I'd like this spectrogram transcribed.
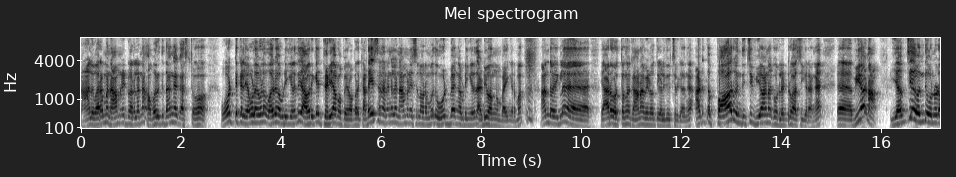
நாலு வாரமாக நாமினேட் வரலன்னா அவருக்கு தாங்க கஷ்டம். ஓட்டுகள் எவ்வளோ எவ்வளோ வரும் அப்படிங்கிறது அவருக்கே தெரியாமல் போயிடும் அப்புறம் கடைசி நேரங்களில் நாமினேஷன் வரும்போது ஓட் பேங்க் அப்படிங்கிறது அடி வாங்கும் பயங்கரமாக அந்த வகையில் யாரோ ஒருத்தவங்க கானா வினோத்துக்கு எழுதி வச்சிருக்காங்க. அடுத்த பாரு வந்துச்சு வியானாக்கு ஒரு லெட்டர் வாசிக்கிறாங்க. வியானா எஃப்ஜே வந்து உன்னோட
